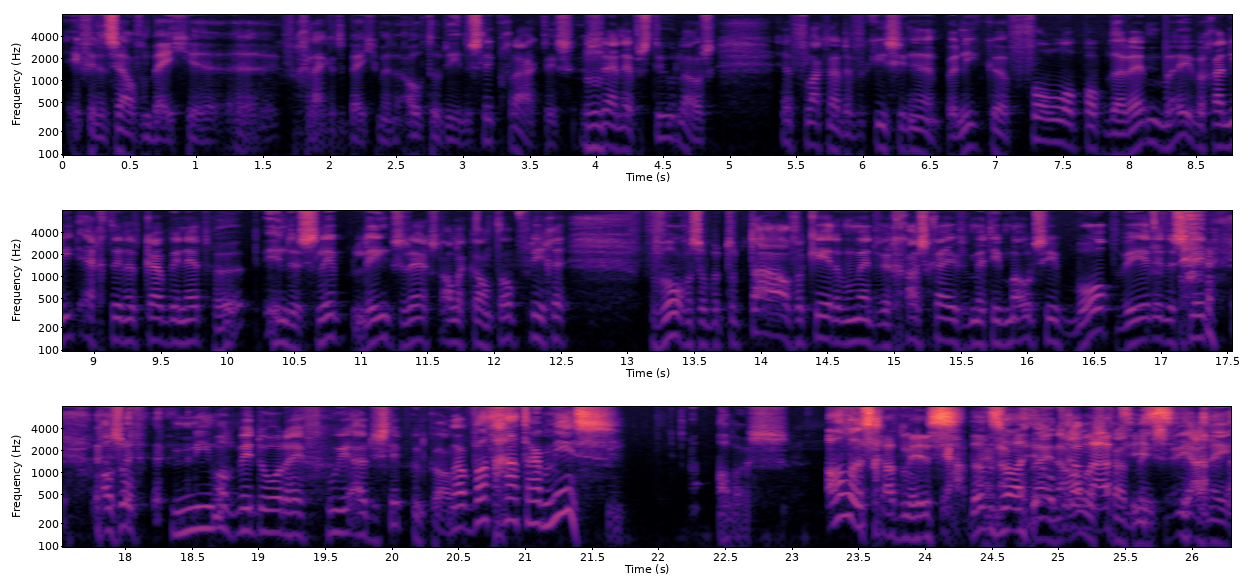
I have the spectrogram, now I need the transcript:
Ik vind het zelf een beetje, uh, ik vergelijk het een beetje met een auto die in de slip geraakt is. Ze zijn even stuurloos. En vlak na de verkiezingen, paniek, uh, volop op de rem. Nee, we gaan niet echt in het kabinet. Hup, in de slip, links, rechts, alle kanten opvliegen. Vervolgens op het totaal verkeerde moment weer gas geven met die motie. Bob, weer in de slip. Alsof niemand meer door heeft hoe je uit die slip kunt komen. Maar wat gaat daar mis? Alles. Alles gaat mis. Ja, dat bijna, is wel heel dramatisch. alles gaat mis. Ja, nee.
